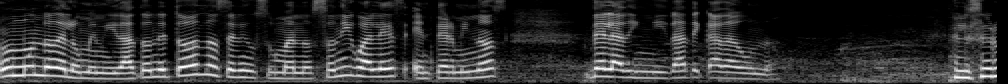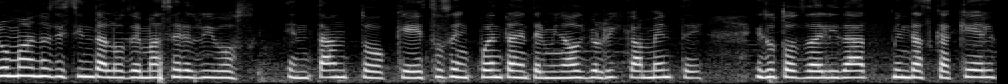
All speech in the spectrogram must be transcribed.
un mundo de la humanidad donde todos los seres humanos son iguales en términos de la dignidad de cada uno. El ser humano es distinto a los demás seres vivos en tanto que estos se encuentran determinados biológicamente en su totalidad, mientras que aquel,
